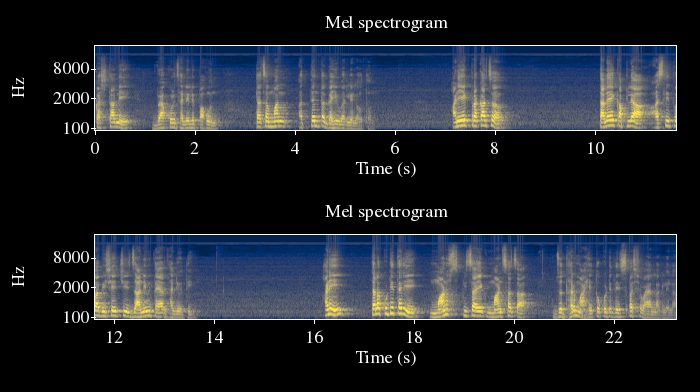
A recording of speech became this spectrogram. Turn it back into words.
कष्टाने व्याकुळ झालेले पाहून त्याचं मन अत्यंत गहिवरलेलं होतं. आणि एक प्रकारचं त्याला एक आपल्या अस्तित्वाविषयीची जाणीव तयार झाली होती. आणि त्याला कुठेतरी माणुसकीचा एक माणसाचा जो धर्म आहे तो कुठेतरी स्पर्श व्हायला लागलेला.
